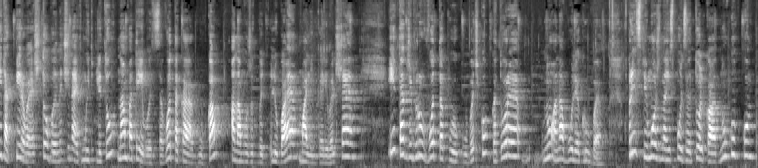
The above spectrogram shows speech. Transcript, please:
Итак, первое, чтобы начинать мыть плиту, нам потребуется вот такая губка. Она может быть любая, маленькая или большая. И также беру вот такую губочку, которая, ну, она более грубая. В принципе, можно использовать только одну губку.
